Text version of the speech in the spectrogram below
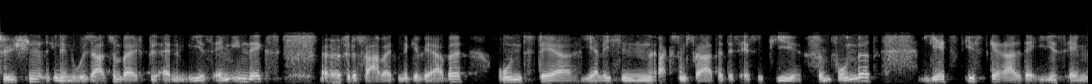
zwischen in den USA zum Beispiel einem ISM-Index äh, für das verarbeitende Gewerbe und der jährlichen Wachstumsrate des S&P 500. Jetzt ist gerade der ISM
